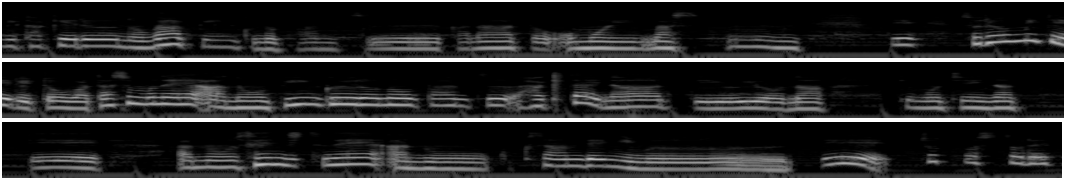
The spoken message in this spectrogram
見かけるのがピンクのパンツかなと思います。うん、で、それを見ていると私もね、あの、ピンク色のパンツ履きたいなっていうような気持ちになって、あの、先日ね、あの、国産デニムで、ちょっとストレッ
